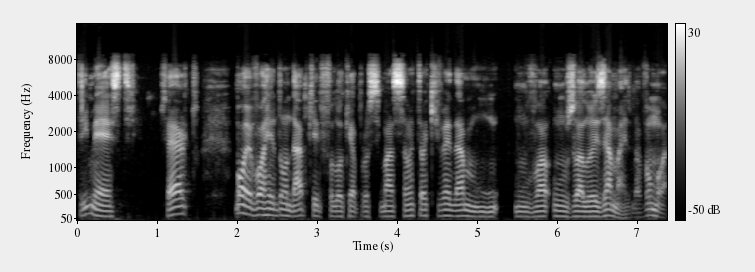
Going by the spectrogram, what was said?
trimestre, certo? Bom, eu vou arredondar porque ele falou que é aproximação, então aqui vai dar um, um, uns valores a mais. Mas vamos lá.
